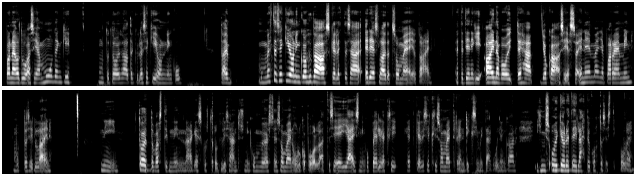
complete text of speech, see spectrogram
paneutuu asiaan muutenkin, mutta toisaalta kyllä sekin on niinku, tai mun mielestä sekin on niinku hyvä askel, että sä edes laitat someen jotain. Että tietenkin aina voi tehdä joka asiassa enemmän ja paremmin, mutta sillain, niin, toivottavasti niin nämä keskustelut lisääntyisi niin kuin myös sen somen ulkopuolella, että se ei jäisi niin kuin pelkäksi hetkelliseksi sometrendiksi, mitä kuitenkaan ihmisoikeudet ei lähtökohtaisesti ole.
